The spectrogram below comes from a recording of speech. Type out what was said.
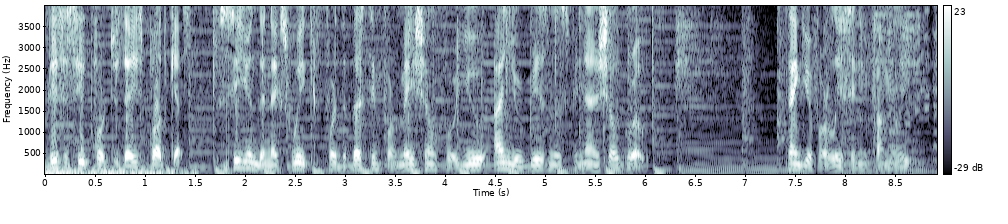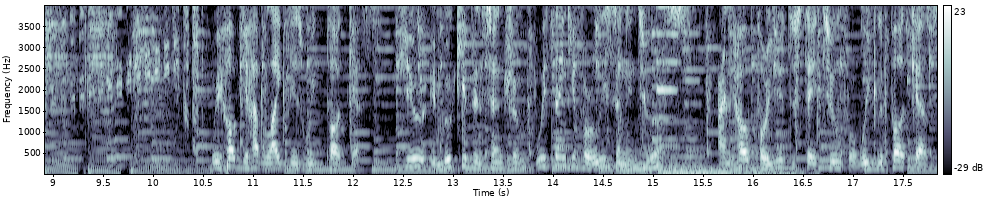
This is it for today's podcast. See you in the next week for the best information for you and your business financial growth. Thank you for listening, family. We hope you have liked this week's podcast. Here in Bookkeeping Centrum, we thank you for listening to us and hope for you to stay tuned for weekly podcasts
